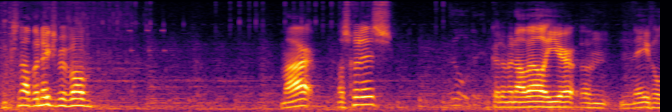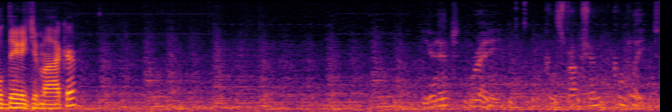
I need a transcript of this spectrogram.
Ik snap er niks meer van. Maar, als het goed is, kunnen we nou wel hier een nevel dingetje maken. Unit ready. Construction complete.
